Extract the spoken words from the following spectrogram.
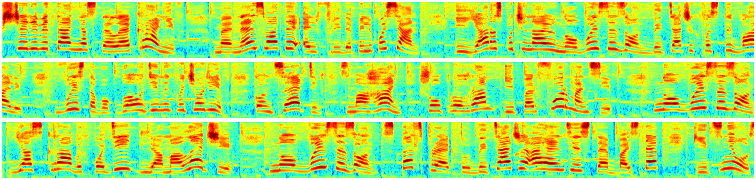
щирі вітання з телеекранів. Мене звати Ельфріда Піліпосян. І я розпочинаю новий сезон дитячих фестивалів, виставок, благодійних вечорів, концертів, змагань, шоу-програм і перформансів. Новий сезон яскравих подій для малечі. Новий сезон спецпроекту дитячої агенції Step by Step Kids News.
